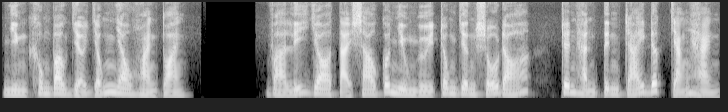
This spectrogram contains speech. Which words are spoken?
nhưng không bao giờ giống nhau hoàn toàn. Và lý do tại sao có nhiều người trong dân số đó, trên hành tinh trái đất chẳng hạn,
